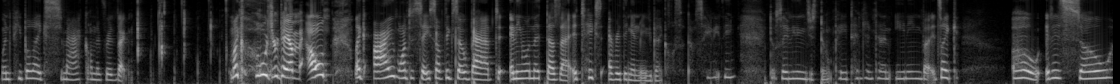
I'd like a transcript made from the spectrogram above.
when people like smack on their food like I'm like, close your damn mouth. Like, I want to say something so bad to anyone that does that. It takes everything in me to be like, listen, don't say anything. Don't say anything. Just don't pay attention to them eating. But it's like, oh, it is so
